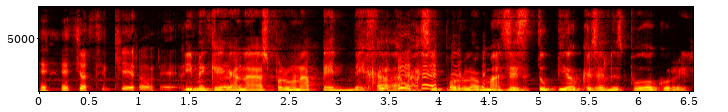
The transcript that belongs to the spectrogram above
Yo sí quiero ver. Dime que gana Ash por una pendejada, así por lo más estúpido que se les pudo ocurrir.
